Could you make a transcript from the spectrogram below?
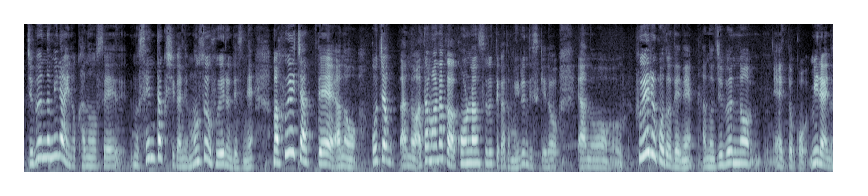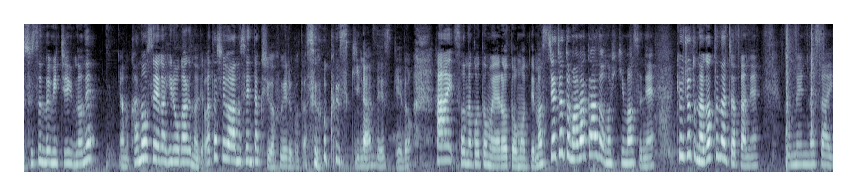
自分の未来の可能性の選択肢がねものすごい増えるんですね。まあ、増えちゃってあのごちゃあの頭の中が混乱するって方もいるんですけどあの増えることでねあの自分の、えっと、こう未来の進む道のねあの可能性が広がるので私はあの選択肢が増えることはすごく好きなんですけど。はいそんなこともやろうと思ってます。じゃあちょっとマナカードも引きますね。今日ちょっと長くなっちゃったね。ごめんなさい。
